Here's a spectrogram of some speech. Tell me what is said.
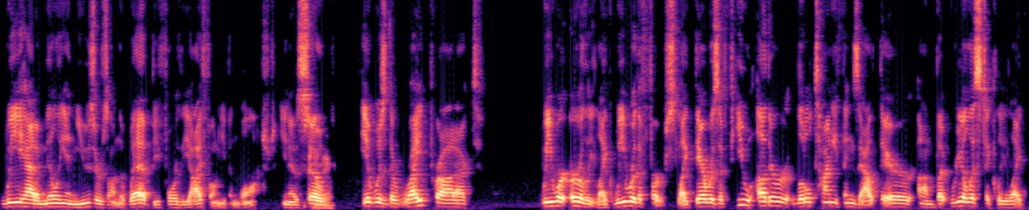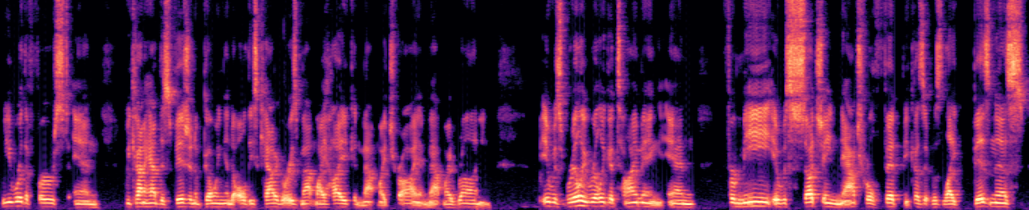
We had a million users on the web before the iPhone even launched, you know, so okay. it was the right product. We were early, like we were the first. Like there was a few other little tiny things out there, um, but realistically, like we were the first, and we kind of had this vision of going into all these categories: map my hike and map my try and map my run. And it was really, really good timing. And for me, it was such a natural fit because it was like business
